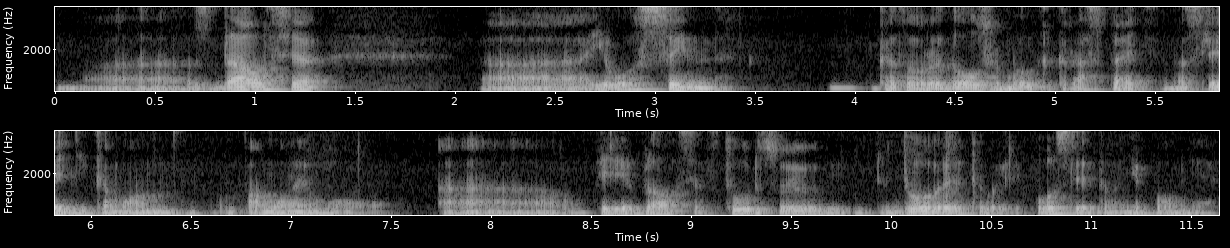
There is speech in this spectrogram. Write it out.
э, сдался, э, его сын, который должен был как раз стать наследником, он, по-моему, перебрался в Турцию до этого или после этого, не помню.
